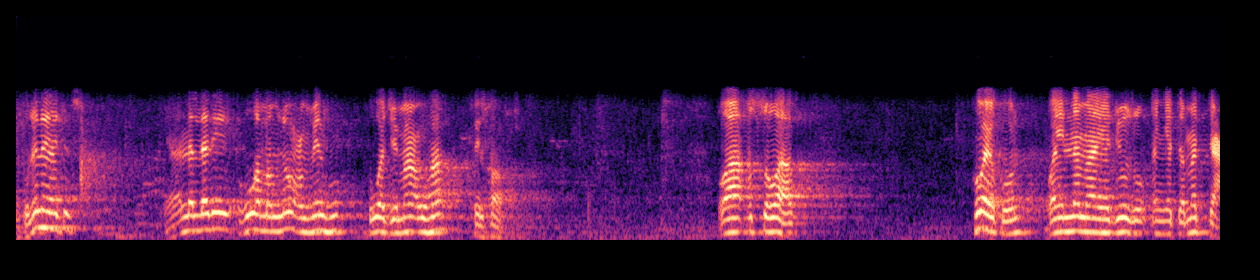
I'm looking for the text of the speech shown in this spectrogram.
يقولون يجوز. لأن يعني الذي هو ممنوع منه هو جماعها في الفرج والصواب هو يقول وإنما يجوز أن يتمتع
